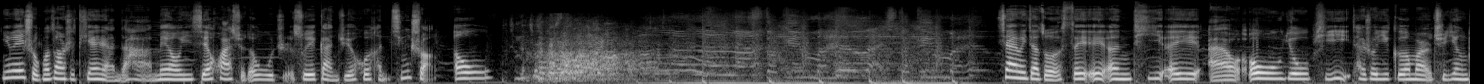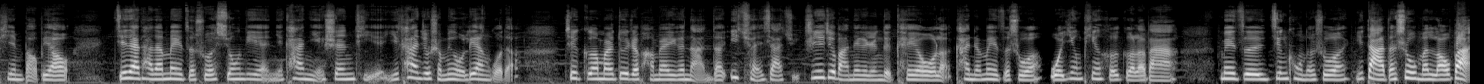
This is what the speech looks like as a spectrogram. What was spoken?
因为手工皂是天然的哈，没有一些化学的物质，所以感觉会很清爽哦。下一位叫做 C A N T A L O U P E，他说一哥们儿去应聘保镖，接待他的妹子说：“兄弟，你看你身体一看就是没有练过的。”这哥们儿对着旁边一个男的一拳下去，直接就把那个人给 K O 了。看着妹子说：“我应聘合格了吧？”妹子惊恐地说：“你打的是我们老板，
